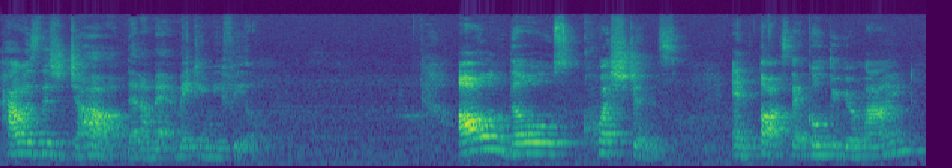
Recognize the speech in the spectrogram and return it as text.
how is this job that I'm at making me feel? All of those questions and thoughts that go through your mind,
